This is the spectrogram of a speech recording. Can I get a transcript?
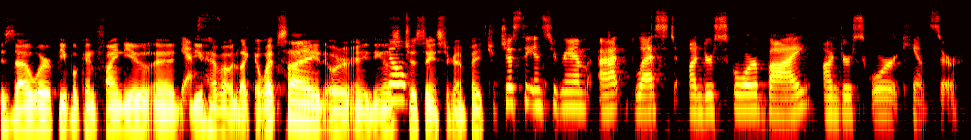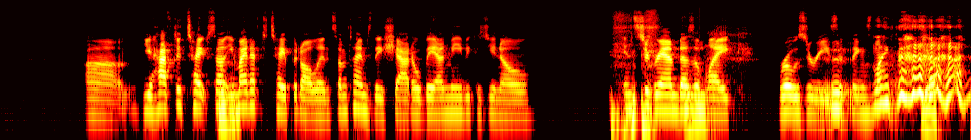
is that where people can find you? Uh, Do you have a, like a website or anything else? No. Just the Instagram page. just the Instagram at blessed underscore by underscore cancer. Um, you have to type some. You might have to type it all in. Sometimes they shadow ban me because you know Instagram doesn't Mhm. like rosaries and Uh, things like that. Yeah,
